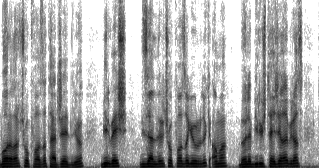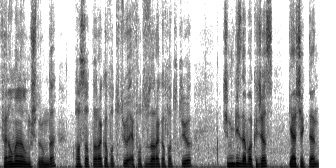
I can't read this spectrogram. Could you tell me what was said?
bu aralar çok fazla tercih ediliyor. 1.5 dizelleri çok fazla görürdük ama böyle 1.3 TC'ler biraz fenomen olmuş durumda. Passat'lara kafa tutuyor, F30'lara kafa tutuyor. Şimdi biz de bakacağız. Gerçekten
